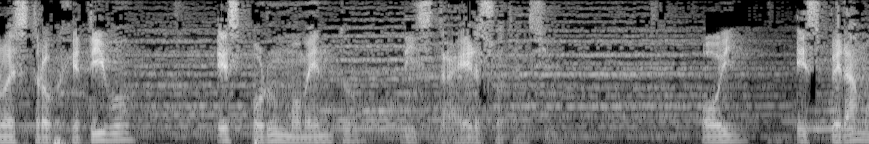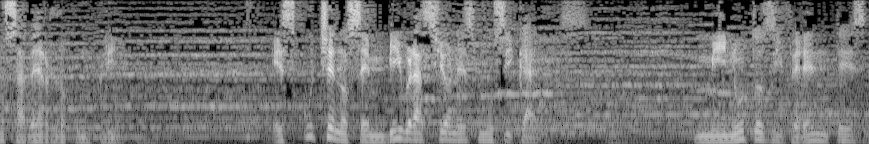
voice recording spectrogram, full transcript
Nuestro objetivo es por un momento distraer su atención. Hoy esperamos haberlo cumplido. Escúchenos en vibraciones musicales. Minutos diferentes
